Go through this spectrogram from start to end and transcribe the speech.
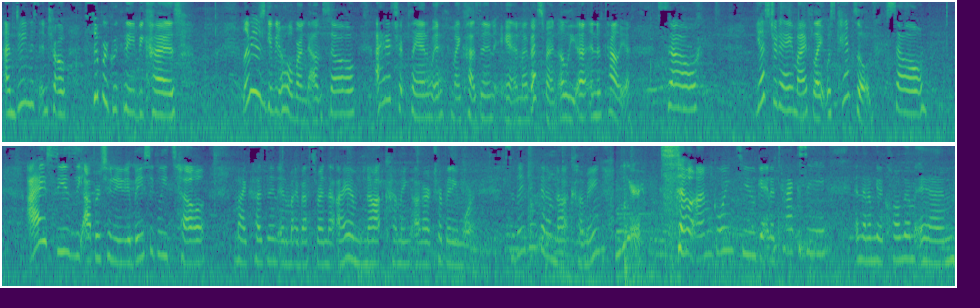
I'm doing this intro super quickly because let me just give you the whole rundown. So I had a trip planned with my cousin and my best friend, Aaliyah and Natalia. So yesterday my flight was canceled. So I seized the opportunity to basically tell my cousin and my best friend that I am not coming on our trip anymore. So they think that I'm not coming. I'm here. So I'm going to get in a taxi and then I'm gonna call them and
